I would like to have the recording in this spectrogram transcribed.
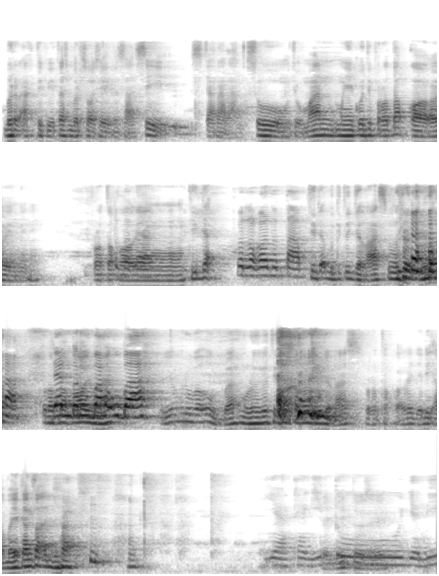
beraktivitas bersosialisasi secara langsung. Cuman mengikuti protokol ini. Protokol Protokol. yang tidak protokol tetap. tidak begitu jelas menurut gue dan berubah-ubah. Iya berubah-ubah. Menurut gue tidak terlalu jelas protokolnya. Jadi abaikan saja. Iya kayak gitu. Kayak gitu sih. Jadi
